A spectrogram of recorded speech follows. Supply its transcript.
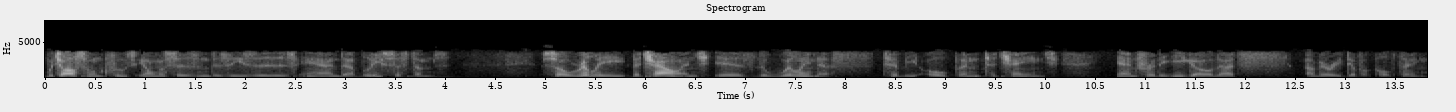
which also includes illnesses and diseases and uh, belief systems. So really, the challenge is the willingness to be open to change, and for the ego, that's a very difficult thing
